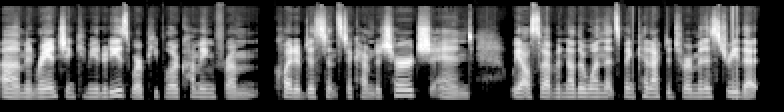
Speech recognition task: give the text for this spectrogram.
um, in ranching communities where people are coming from quite a distance to come to church. And we also have another one that's been connected to our ministry that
